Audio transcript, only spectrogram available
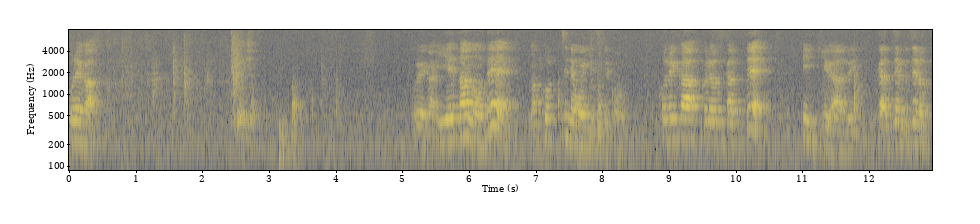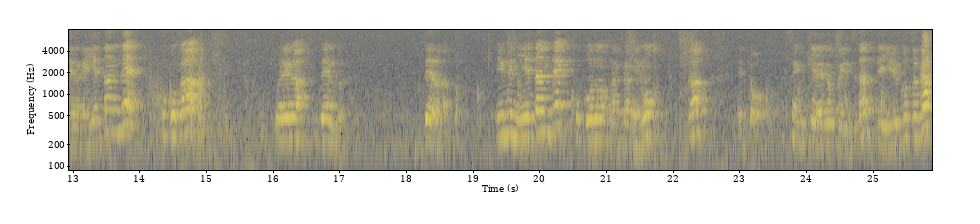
これがよいしょこれが言えたので、まあ、こっちでもいいんですけどこれがこれを使って PQR が全部0っていうのが言えたんでここがこれが全部0だというふうに言えたんでここの中身もが、えっと、線形独立だっていうことが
